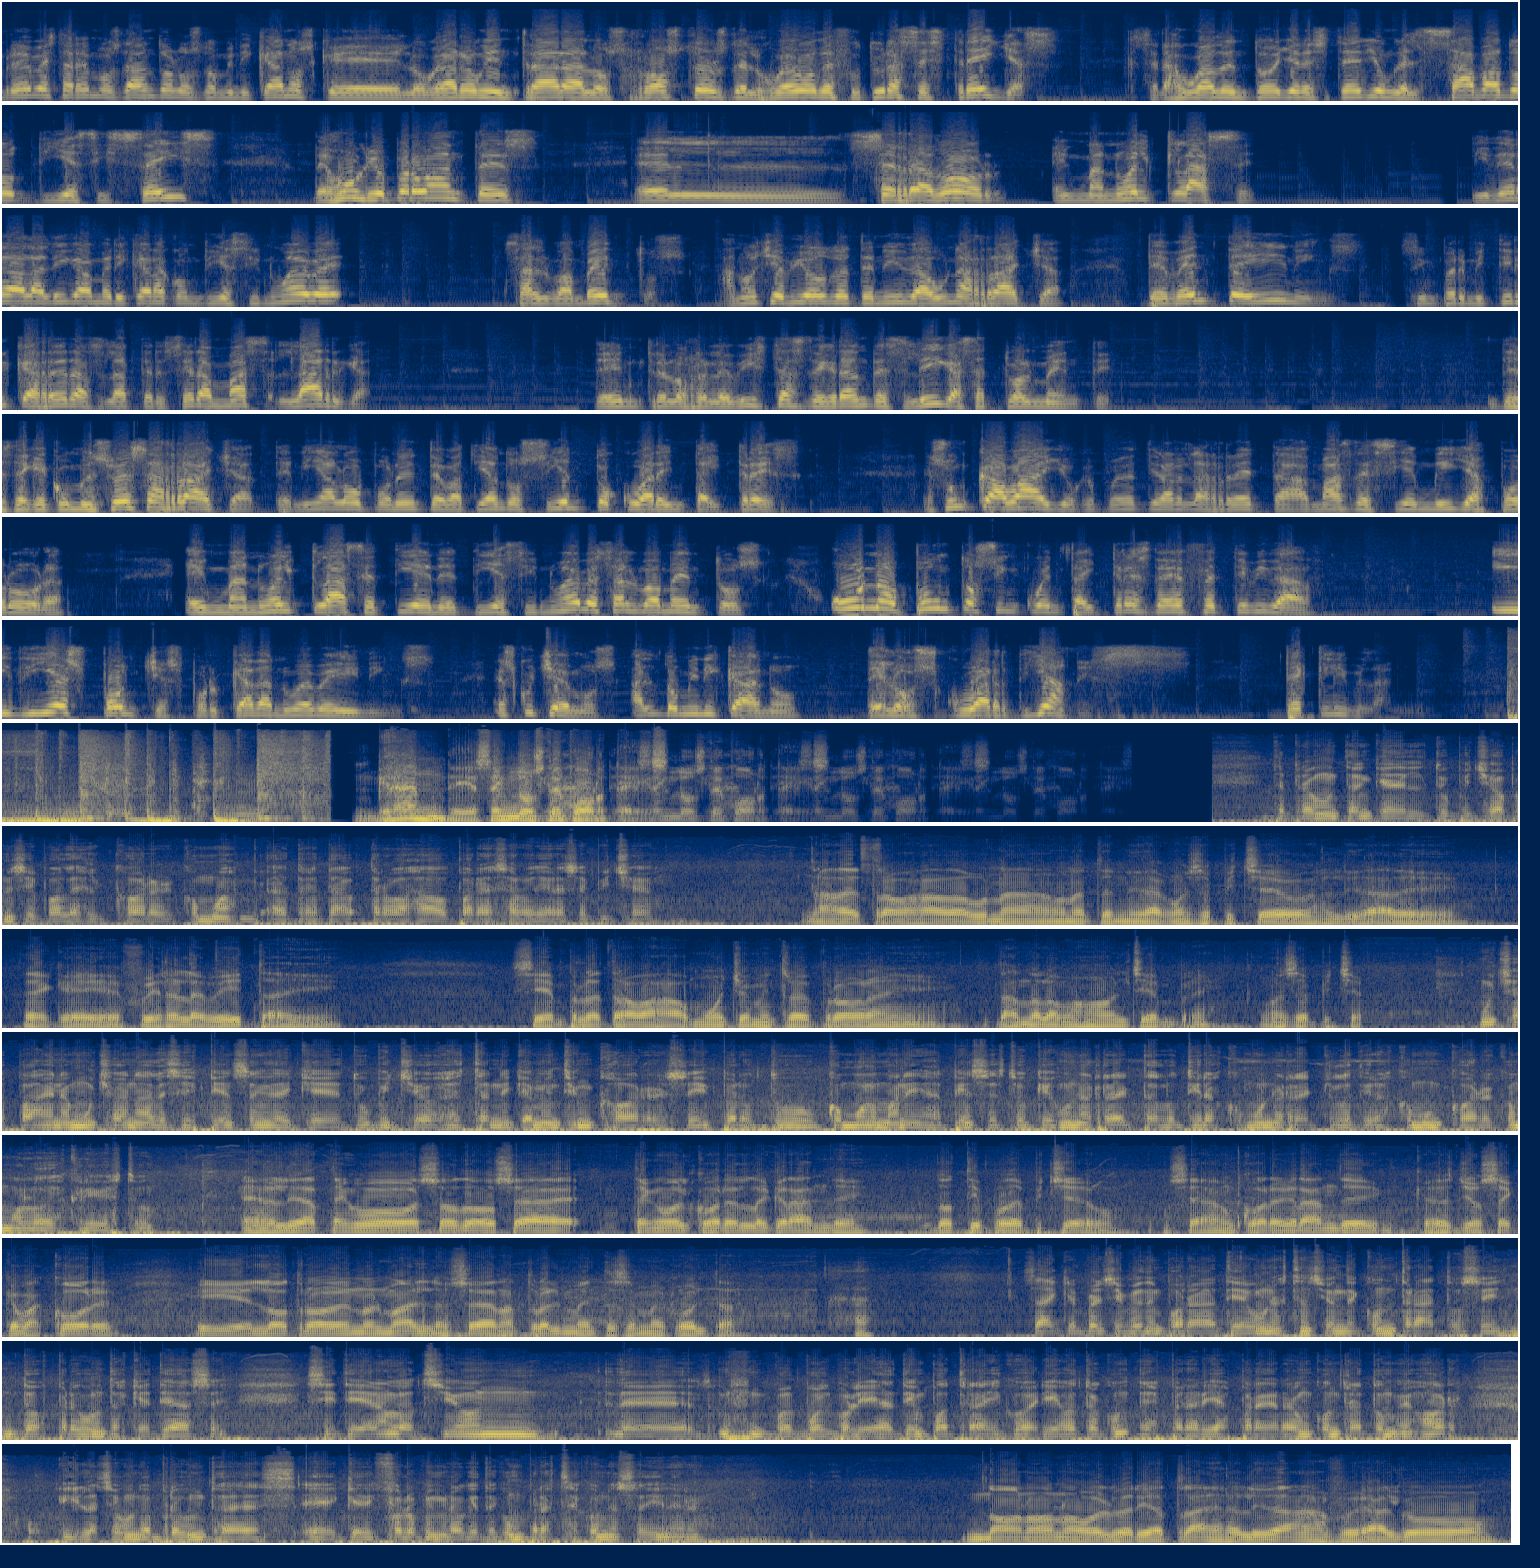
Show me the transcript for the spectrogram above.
breve estaremos dando a los dominicanos que lograron entrar a los rosters del juego de futuras estrellas, que será jugado en Dodger Stadium el sábado 16 de julio. Pero antes, el cerrador Manuel Clase lidera a la Liga Americana con 19 salvamentos. Anoche vio detenida una racha de 20 innings sin permitir carreras, la tercera más larga de entre los relevistas de grandes ligas actualmente. Desde que comenzó esa racha, tenía al oponente bateando 143. Es un caballo que puede tirar la recta a más de 100 millas por hora. En Manuel Clase tiene 19 salvamentos, 1.53 de efectividad y 10 ponches por cada 9 innings. Escuchemos al dominicano de los Guardianes de Cleveland. Grandes en los deportes. Te preguntan que el, tu picheo principal es el cutter. ¿Cómo has, trabajado para desarrollar ese picheo? Nada, he trabajado una, una eternidad con ese picheo, en realidad, de, que fui relevista y siempre lo he trabajado mucho en mi de programa y dando lo mejor siempre con ese picheo. Muchas páginas, muchos análisis piensan de que tu picheo es técnicamente un cutter, ¿sí? Pero tú, ¿cómo lo manejas? ¿Piensas tú que es una recta, lo tiras como una recta, lo tiras como un cutter? ¿Cómo lo describes tú? En realidad tengo eso, o sea, tengo el core grande, dos tipos de picheo. O sea, un core grande, que yo sé que va a correr, y el otro es normal, o sea, naturalmente se me corta. Sabes que al principio de temporada tiene una extensión de contrato, ¿sí? Dos preguntas que te hace. Si te dieran la opción de volverías a tiempo atrás y cogerías otro, esperarías para agarrar un contrato mejor. Y la segunda pregunta es, eh, ¿qué fue lo primero que te compraste con ese dinero? No, no, no volvería atrás en realidad. Fue algo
